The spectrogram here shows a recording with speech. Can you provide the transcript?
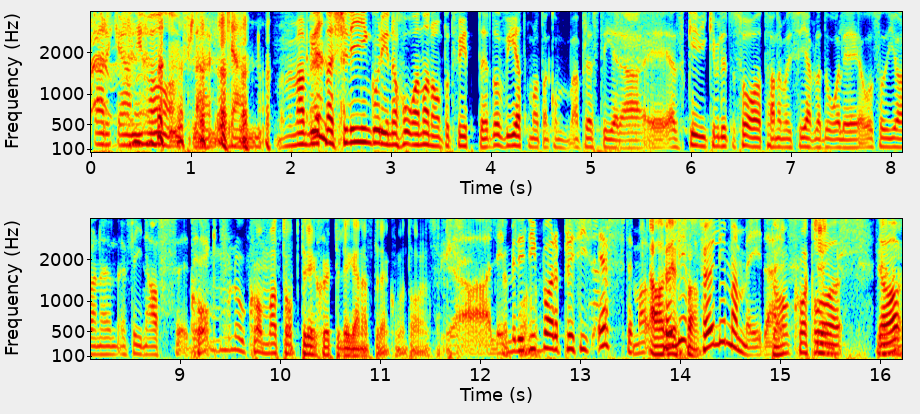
sparkar han i hörnflaggan. men man vet när Chiellin går in och hånar någon på Twitter, då vet man att han kommer att prestera. Eh, Jag skriker väl ut och sa att han var så jävla dålig och så gör han en, en fin ass direkt. Kommer nog komma topp tre i skytteligan efter den kommentaren. säkert. Ja, men det är bara precis efter. Man, Ja, det följer, följer man mig där? Du har en kort på, jinx. Det är- Ja,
